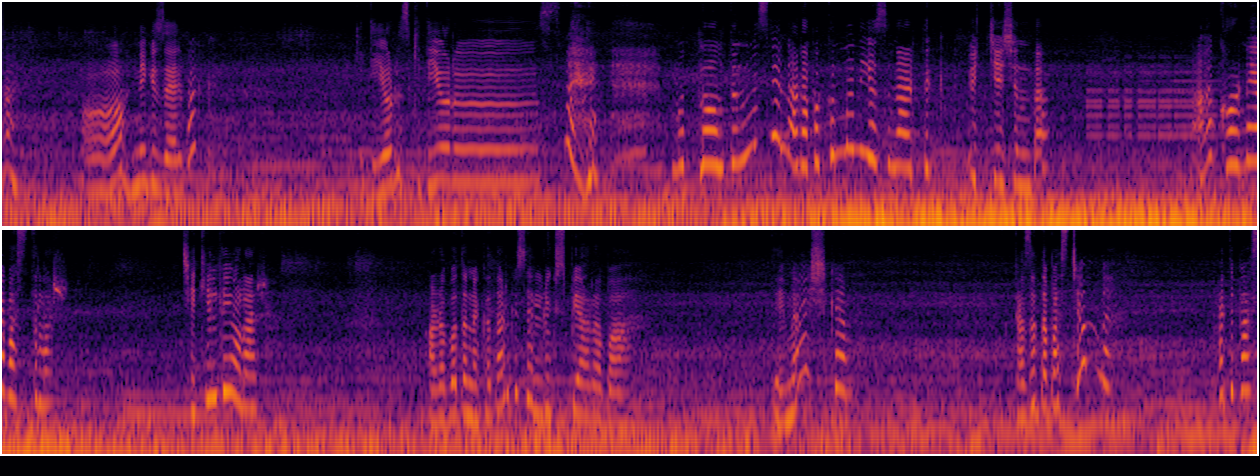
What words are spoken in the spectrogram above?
Hah. Oh ne güzel bak. Gidiyoruz gidiyoruz. Mutlu oldun mu sen? Araba kullanıyorsun artık 3 yaşında. Aha kornaya bastılar. Çekil diyorlar. Araba da ne kadar güzel lüks bir araba. Değil mi aşkım? Gaza da basacak mı? Hadi bas.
